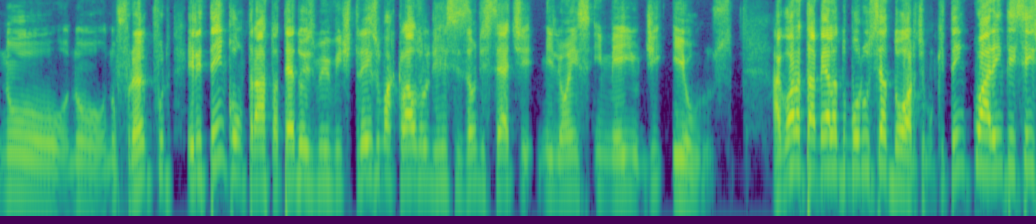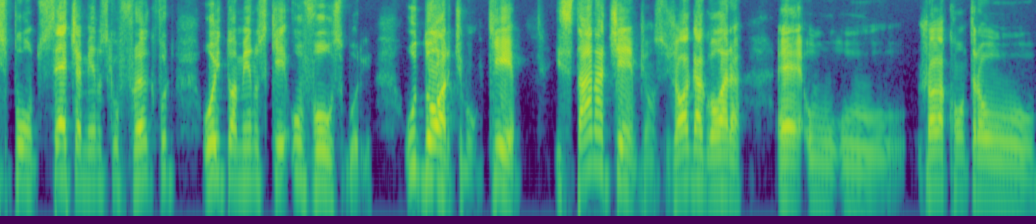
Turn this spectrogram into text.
no, no, no, Frankfurt. Ele tem contrato até 2023, uma cláusula de rescisão de 7 milhões e meio de euros. Agora a tabela do Borussia Dortmund, que tem 46 pontos, 7 a menos que o Frankfurt, 8 a menos que o Wolfsburg. O Dortmund, que está na Champions, joga agora é, o, o joga contra o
